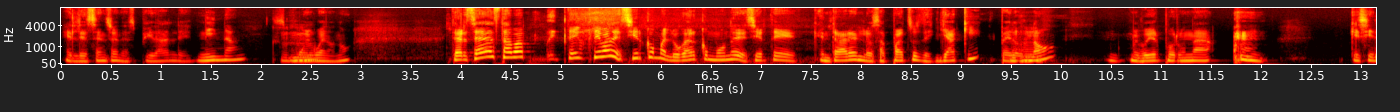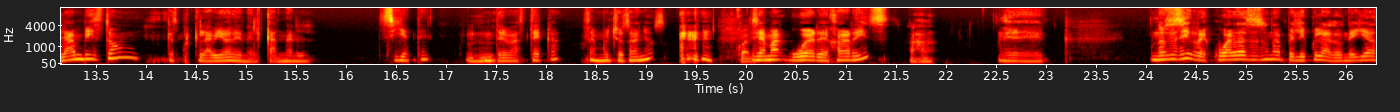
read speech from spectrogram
el descenso en espiral de Nina es muy bueno, ¿no? Tercera estaba, te, te iba a decir como el lugar común de decirte entrar en los zapatos de Jackie, pero no. Me voy a ir por una que si la han visto, que es porque la vieron en el canal 7 Ujú. de Azteca hace muchos años. ¿Cuál? Se llama Where the Heart Is. Ajá. Eh, no sé si recuerdas, es una película donde ella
